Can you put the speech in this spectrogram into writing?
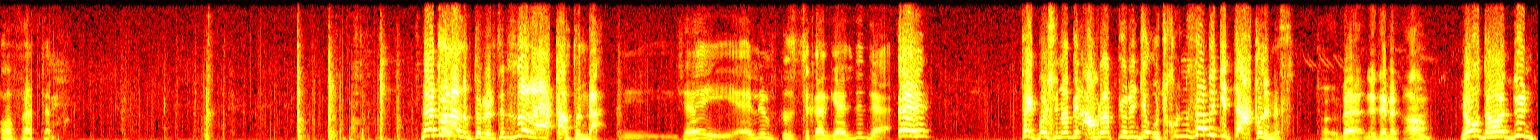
Affettim. Ne dolanıp duruyorsunuz lan ayak altında? Şey, Elif kız çıka geldi de... Ee? Tek başına bir avrat görünce uçkurunuza mı gitti aklınız? Tövbe, ne demek ağam? Ya daha dün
